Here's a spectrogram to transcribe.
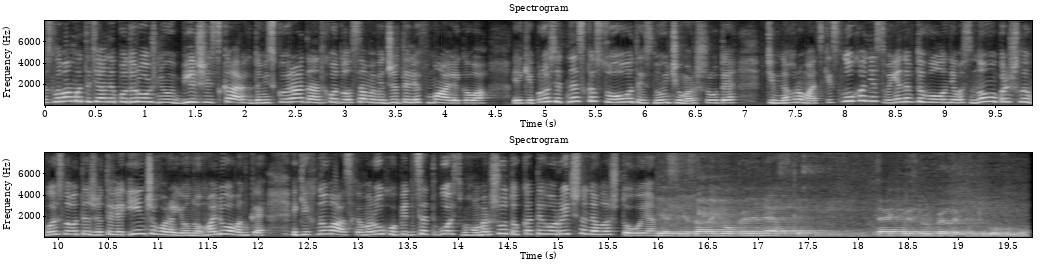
За словами Тетяни Подорожньої, більшість скарг до міської ради надходило саме від жителів Малікова, які просять не скасовувати існуючі маршрути. Втім, на громадські слухання своє невдоволення в основному прийшли висловити жителі іншого району Мальованки, яких нова схема руху 58-го маршруту категорично не влаштовує. Якщо зараз його перенести, так як ви зробили по-другому,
